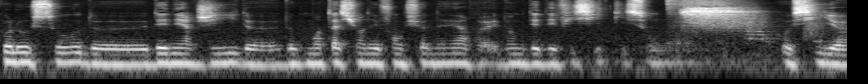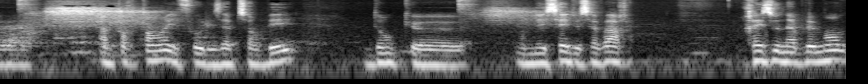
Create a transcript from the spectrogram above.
colossaux d'énergie, d'augmentation des fonctionnaires et donc des déficits qui sont aussi euh, importants. Il faut les absorber. Donc, euh, on essaye de savoir raisonnablement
